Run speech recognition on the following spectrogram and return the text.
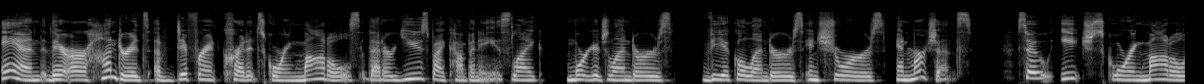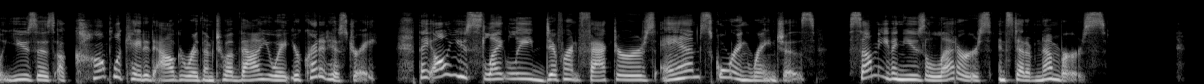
And there are hundreds of different credit scoring models that are used by companies like mortgage lenders, vehicle lenders, insurers, and merchants. So each scoring model uses a complicated algorithm to evaluate your credit history. They all use slightly different factors and scoring ranges. Some even use letters instead of numbers.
